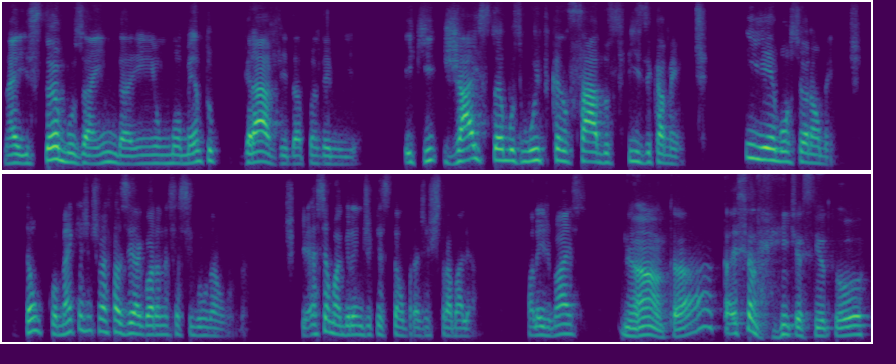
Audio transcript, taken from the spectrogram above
Né? Estamos ainda em um momento grave da pandemia e que já estamos muito cansados fisicamente e emocionalmente. Então, como é que a gente vai fazer agora nessa segunda onda? Acho que essa é uma grande questão para a gente trabalhar. Falei demais? Não, tá, tá excelente. Assim, eu tô,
